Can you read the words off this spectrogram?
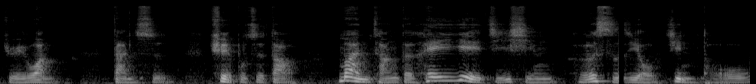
绝望，但是却不知道漫长的黑夜疾行何时有尽头。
